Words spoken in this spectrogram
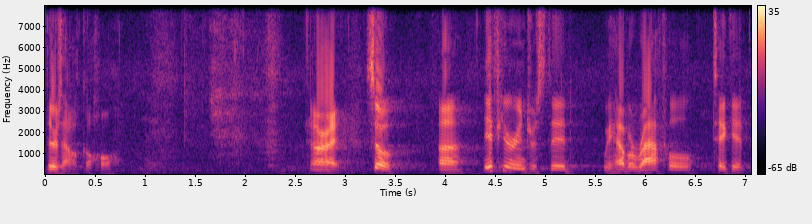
there's alcohol. All right, so uh, if you're interested, we have a raffle ticket.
